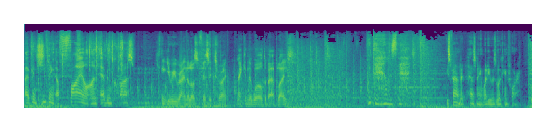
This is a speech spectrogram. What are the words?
I've been keeping a file on Evan Crossman. You think you're rewriting the laws of physics, right? Making the world a better place? What the hell is that? He's found it, hasn't he? What he was looking for. You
